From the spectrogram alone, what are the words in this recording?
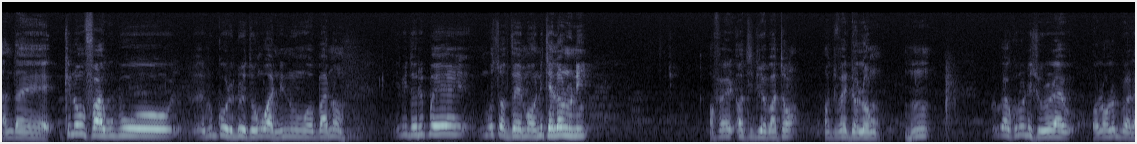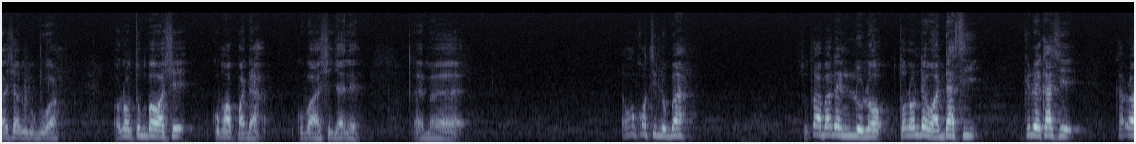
eh, kí ló ń fa gbogbo rúkòròdò tó ń wà nínú ọba náà ibi torí pé most of them ọ̀ nítẹ́lọ́rùn ni wọ́n fẹ́ wọ́n ti di ọba tán tún fẹ́ dọ́lọ́hún orúkọ kúrò ní ìṣòro rẹ ọlọ́run lóbi ṣáà ní gbogbo wa. Ọlọ́run tó ń bá wa ṣe kó má padà kó bá wa ṣe jálẹ̀. Àwọn kan ti lò gbá. Sọtá àbádẹ́ ń lò lọ tọ́lọ́ndẹ̀ wa dá sí kí ló yẹ ká ṣe? Kára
